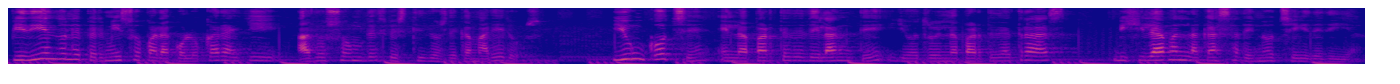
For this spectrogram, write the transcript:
pidiéndole permiso para colocar allí a dos hombres vestidos de camareros, y un coche en la parte de delante y otro en la parte de atrás vigilaban la casa de noche y de día.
